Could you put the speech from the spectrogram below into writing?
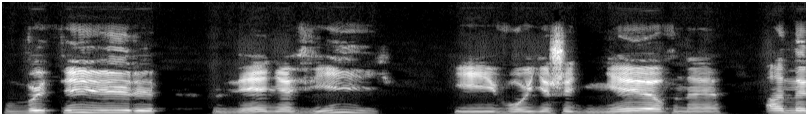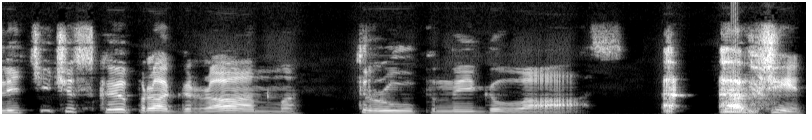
В эфире Веня Ви и его ежедневная аналитическая программа «Трупный глаз».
